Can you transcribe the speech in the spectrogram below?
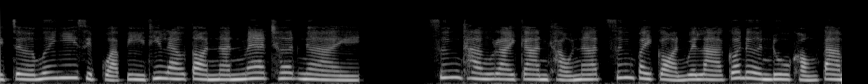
ยเจอเมื่อ 20 กว่าปีที่แล้วตอนนั้นแม่เชิดไง ซึ่งทางรายการเขานัดซึ่งไปก่อนเวลาก็เดินดูของตาม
